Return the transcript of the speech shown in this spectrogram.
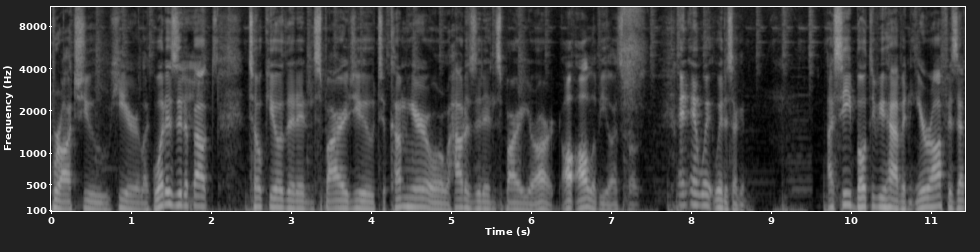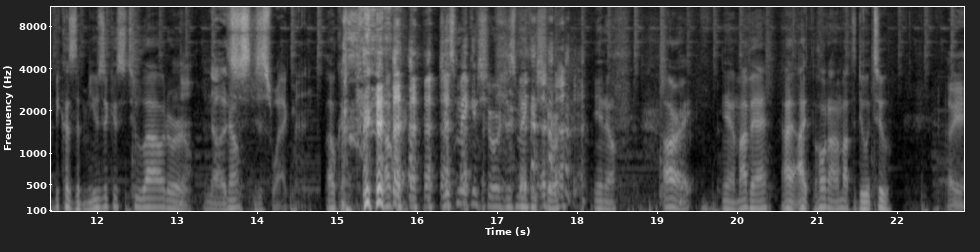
brought you here. Like what is it mm. about tokyo that inspired you to come here or how does it inspire your art? All, all of you i suppose. And, and wait wait a second. I see both of you have an ear off. Is that because the music is too loud or? No, no, it's No? just just swag, man. okay. Okay. Just making sure just making sure you know. All right. Yeah my bad. I, I hold on. I'm about to do it too Oh yeah.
